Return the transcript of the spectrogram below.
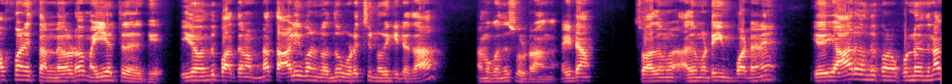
ஆப்கானிஸ்தானோட மையத்துல இருக்கு. இதை வந்து பார்த்தோம் அப்படின்னா தாலிபான்கள் வந்து உடைச்சு நொறுக்கிட்டதா நமக்கு வந்து சொல்கிறாங்க ரைட்டா ஸோ அது ம- அது மட்டும் இம்பார்ட்டன்ட் இதை யார் வந்து கொண்டு வந்ததுன்னா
